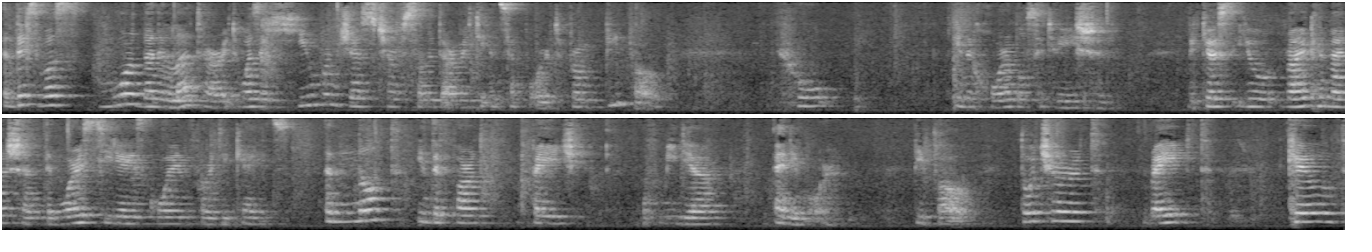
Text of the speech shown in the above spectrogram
And this was more than a letter, it was a human gesture of solidarity and support from people who in a horrible situation. Because you rightly mentioned the war in Syria is going for decades. And not in the front page of media anymore. People tortured, raped, killed,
